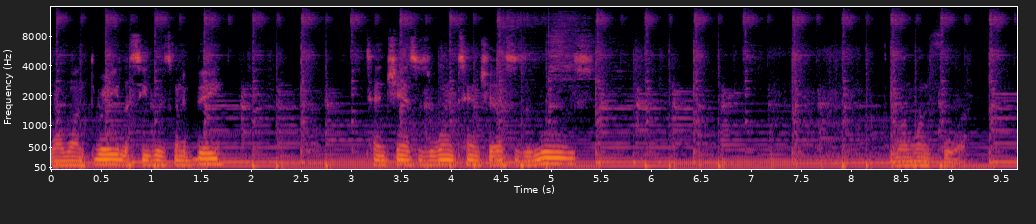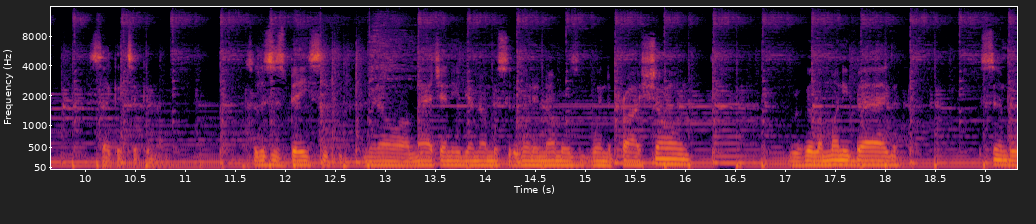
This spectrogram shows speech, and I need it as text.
113. Let's see what it's gonna be. 10 chances to win, 10 chances to lose. 114. Second ticket number. So this is basic, you know, uh, match any of your numbers to the winning numbers, win the prize shown. Reveal a money bag, symbol,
